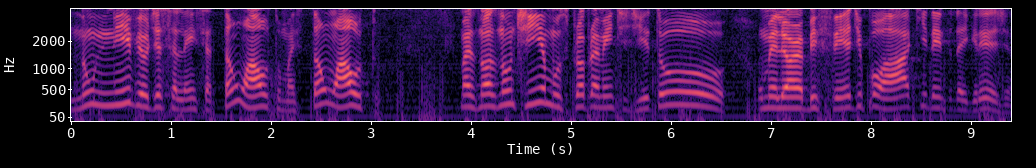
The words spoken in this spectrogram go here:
Num nível de excelência tão alto, mas tão alto. Mas nós não tínhamos propriamente dito o melhor buffet de poá aqui dentro da igreja.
